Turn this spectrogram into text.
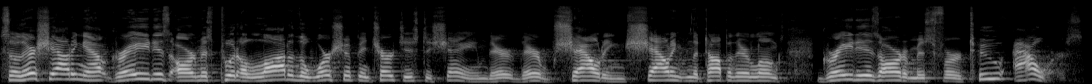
so they're shouting out, Great is Artemis, put a lot of the worship in churches to shame. They're, they're shouting, shouting from the top of their lungs, Great is Artemis for two hours.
